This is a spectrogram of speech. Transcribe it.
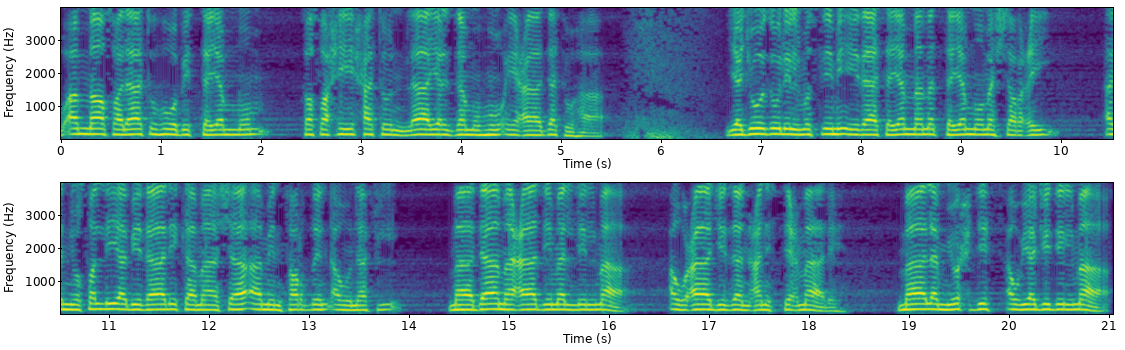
وأما صلاته بالتيمم فصحيحة لا يلزمه إعادتها. يجوز للمسلم إذا تيمم التيمم الشرعي أن يصلي بذلك ما شاء من فرض أو نفل ما دام عادما للماء أو عاجزا عن استعماله ما لم يحدث أو يجد الماء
